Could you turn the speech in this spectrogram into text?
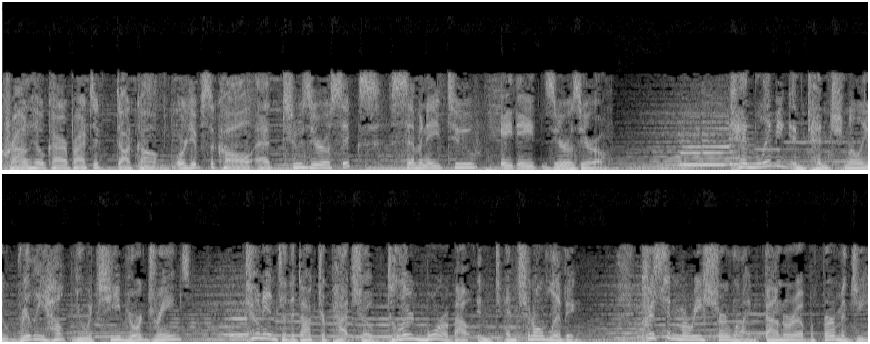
crownhillchiropractic.com or give us a call at 206 782 8800. Can living intentionally really help you achieve your dreams? Tune in to the Dr. Pat Show to learn more about intentional living. Kristen Marie Sherline, founder of Affirmagy,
